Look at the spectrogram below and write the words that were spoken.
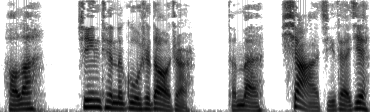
好了，今天的故事到这儿，咱们下集再见。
